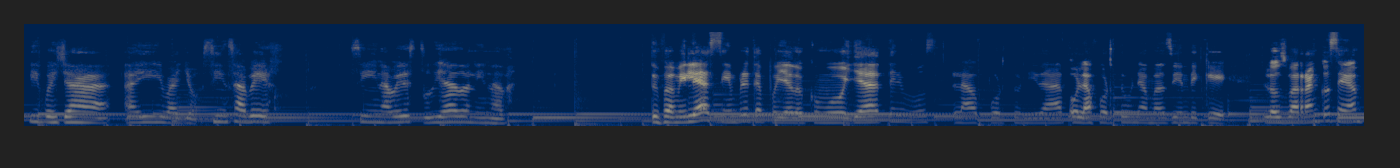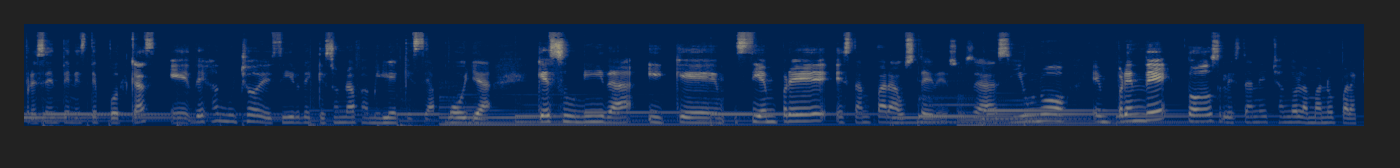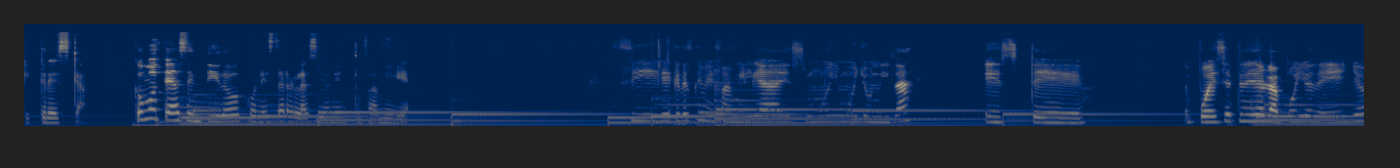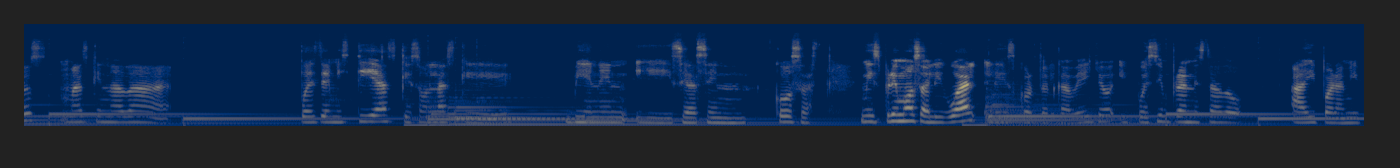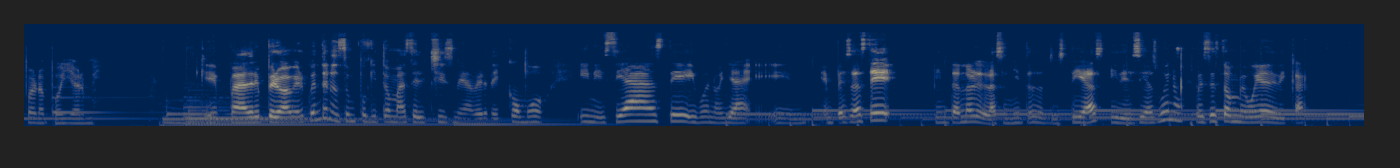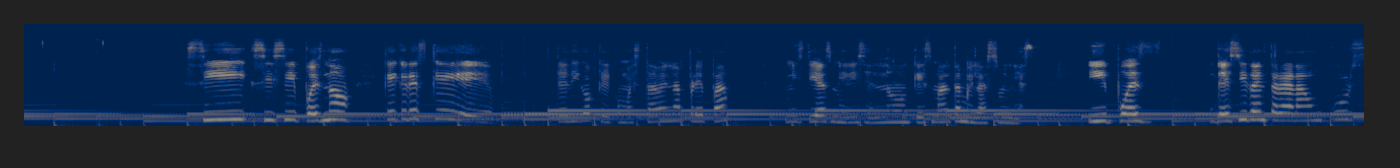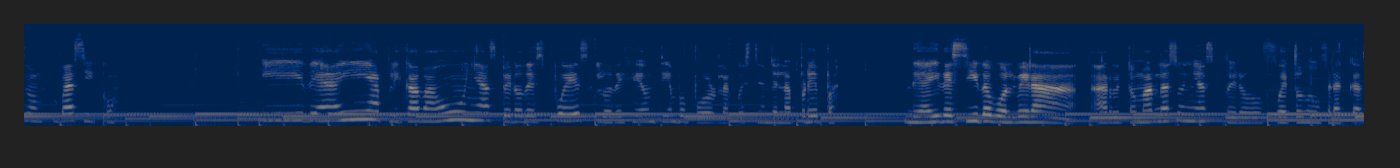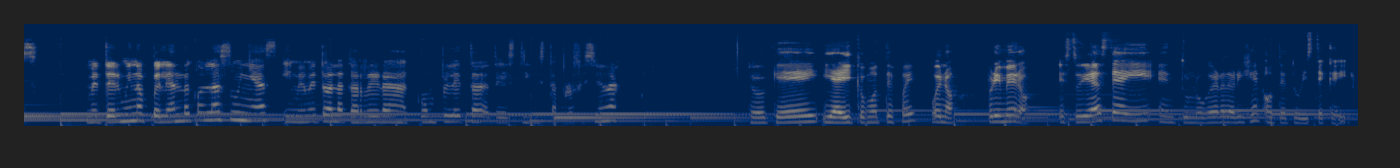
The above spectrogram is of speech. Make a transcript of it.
Y pues ya ahí iba yo, sin saber, sin haber estudiado ni nada. Tu familia siempre te ha apoyado, como ya tenemos la oportunidad o la fortuna más bien de que los barrancos se hagan presente en este podcast, eh, dejan mucho decir de que son una familia que se apoya, que es unida y que siempre están para ustedes. O sea, si uno emprende, todos le están echando la mano para que crezca. ¿Cómo te has sentido con esta relación en tu familia? Sí, crees que mi familia es muy, muy unida. Este, pues he tenido el apoyo de ellos, más que nada pues de mis tías que son las que vienen y se hacen cosas. Mis primos al igual les corto el cabello y pues siempre han estado ahí para mí para apoyarme. Qué padre, pero a ver, cuéntanos un poquito más el chisme, a ver, de cómo iniciaste y bueno, ya em, empezaste pintándole las uñitas a tus tías y decías, bueno, pues esto me voy a dedicar. Sí, sí, sí, pues no. ¿Qué crees que te digo que como estaba en la prepa, mis tías me dicen, no, que esmáltame las uñas. Y pues decido entrar a un curso básico. Y de ahí aplicaba uñas, pero después lo dejé un tiempo por la cuestión de la prepa. De ahí decido volver a, a retomar las uñas, pero fue todo un fracaso me termino peleando con las uñas y me meto a la carrera completa de estilista profesional. Ok, ¿y ahí cómo te fue? Bueno, primero, ¿estudiaste ahí en tu lugar de origen o te tuviste que ir?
